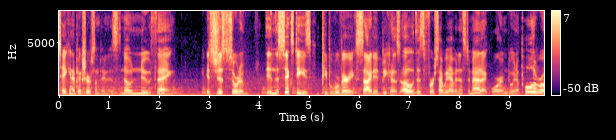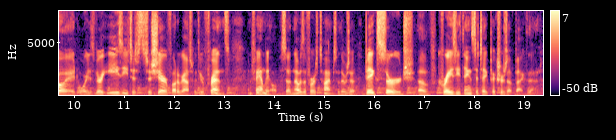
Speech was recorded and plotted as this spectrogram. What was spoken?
Taking a picture of something is no new thing. It's just sort of in the 60s, people were very excited because, oh, this is the first time we have an Instamatic, or I'm doing a Polaroid, or it's very easy to, to share photographs with your friends and family all of a sudden. That was the first time. So there was a big surge of crazy things to take pictures of back then.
